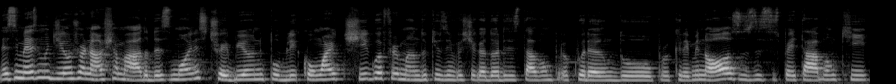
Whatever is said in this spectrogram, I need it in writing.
Nesse mesmo dia, um jornal chamado Des Moines Tribune publicou um artigo afirmando que os investigadores estavam procurando por criminosos e suspeitavam que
